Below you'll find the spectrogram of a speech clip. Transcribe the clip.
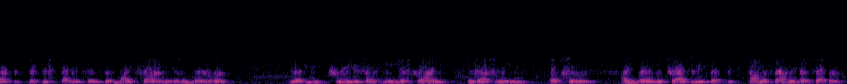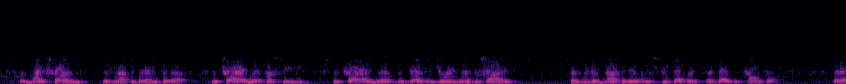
fact that, this public thinks that my son is a murderer, that he created some heinous crime, is absolutely absurd. I know the tragedy that the Thomas family has suffered, but my son is not to blame for that. The trial will proceed, the trial will, the judge and jury will decide. But we have not been able to speak up and advise the counsel. But I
